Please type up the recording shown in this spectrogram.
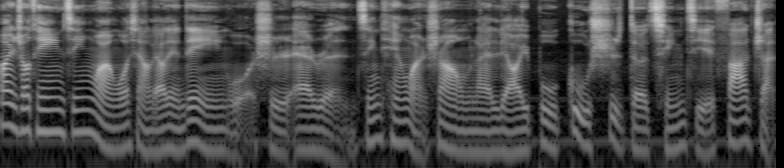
欢迎收听，今晚我想聊点电影，我是 Aaron。今天晚上我们来聊一部故事的情节发展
